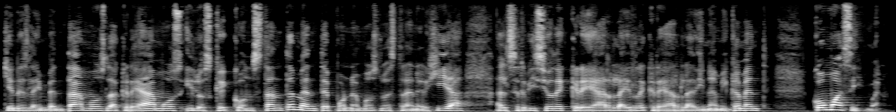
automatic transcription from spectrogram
quienes la inventamos, la creamos y los que constantemente ponemos nuestra energía al servicio de crearla y recrearla dinámicamente. ¿Cómo así? Bueno.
